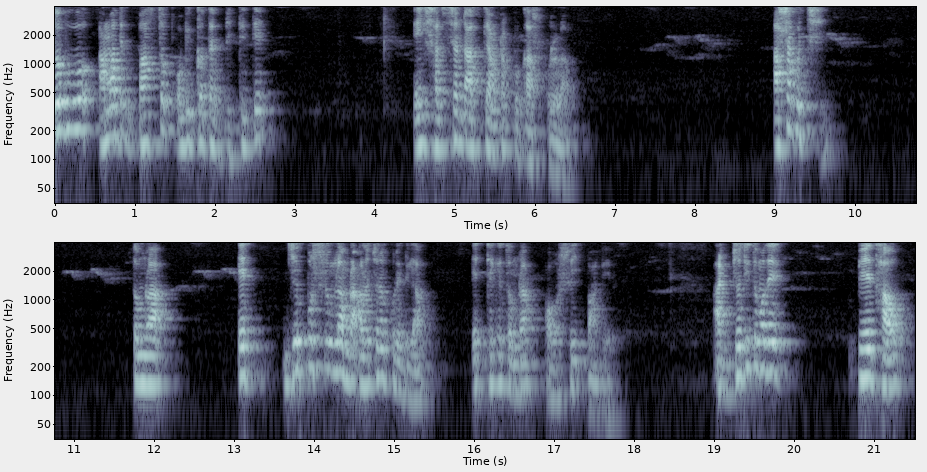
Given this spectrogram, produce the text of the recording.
তবুও আমাদের বাস্তব অভিজ্ঞতার ভিত্তিতে এই সাজেশনটা আজকে আমরা প্রকাশ করলাম। আশা করছি তোমরা এর যে প্রশ্নগুলো আমরা আলোচনা করে দিলাম, এর থেকে তোমরা অবশ্যই পাবে। আর যদি তোমাদের পেয়ে থাও,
